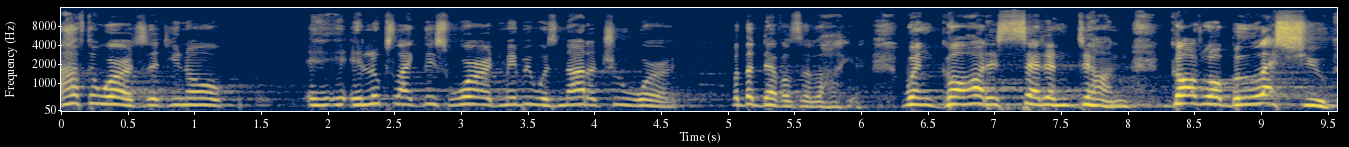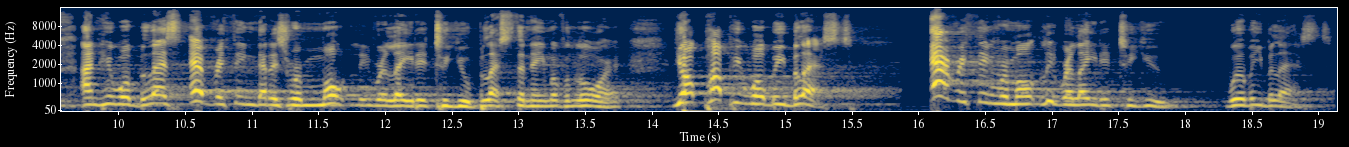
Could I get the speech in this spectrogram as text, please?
afterwards that, you know, it, it looks like this word maybe was not a true word. But the devil's a liar. When God is said and done, God will bless you and He will bless everything that is remotely related to you. Bless the name of the Lord. Your puppy will be blessed. Everything remotely related to you will be blessed.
